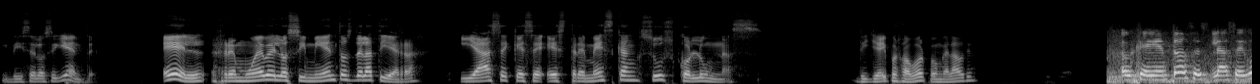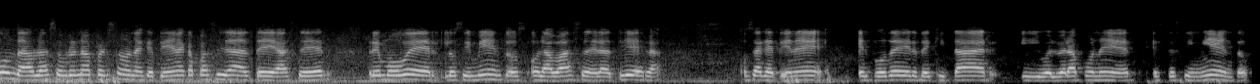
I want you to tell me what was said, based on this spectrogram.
dice lo siguiente. Él remueve los cimientos de la tierra y hace que se estremezcan sus columnas. DJ, por favor, ponga el audio. Ok, entonces la segunda habla sobre una persona que tiene la capacidad de hacer remover los cimientos o la base de la tierra. O sea que tiene el poder de quitar y volver a poner este cimiento.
